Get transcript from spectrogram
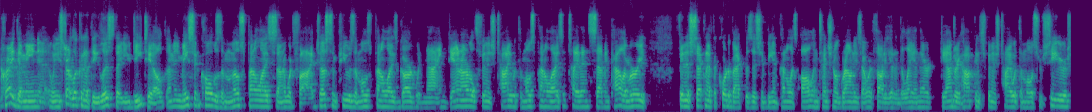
Craig, I mean, when you start looking at the list that you detailed, I mean, Mason Cole was the most penalized center with five. Justin Pugh was the most penalized guard with nine. Dan Arnold finished tied with the most penalized at tight end, seven. Kyler Murray finished second at the quarterback position, being penalized all intentional groundies. I would have thought he had a delay in there. DeAndre Hopkins finished tied with the most receivers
